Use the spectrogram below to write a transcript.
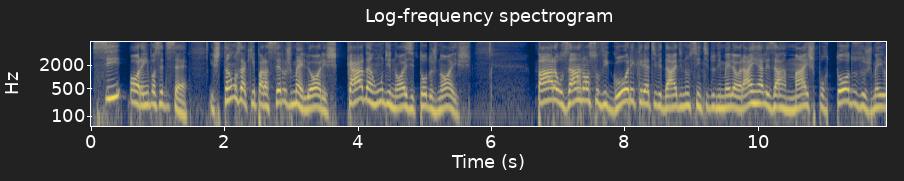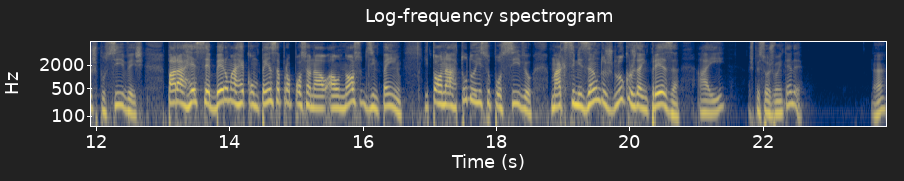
Se, porém, você disser, estamos aqui para ser os melhores, cada um de nós e todos nós, para usar nosso vigor e criatividade no sentido de melhorar e realizar mais por todos os meios possíveis, para receber uma recompensa proporcional ao nosso desempenho e tornar tudo isso possível, maximizando os lucros da empresa, aí as pessoas vão entender. Né?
